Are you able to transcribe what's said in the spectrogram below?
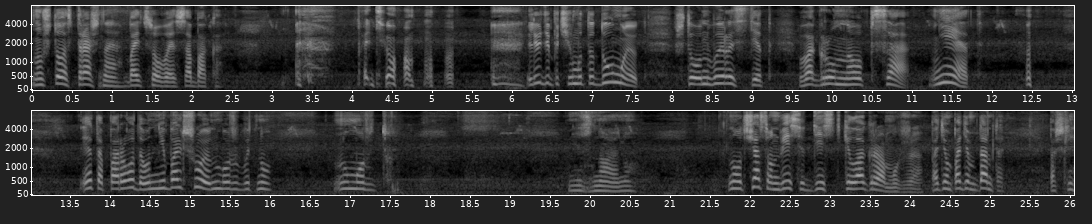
Ну что, страшная бойцовая собака? Пойдем. Люди почему-то думают, что он вырастет в огромного пса. Нет. Эта порода, он небольшой, он может быть, ну, ну, может, не знаю, ну. Ну, вот сейчас он весит 10 килограмм уже. Пойдем, пойдем, Данта, пошли.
